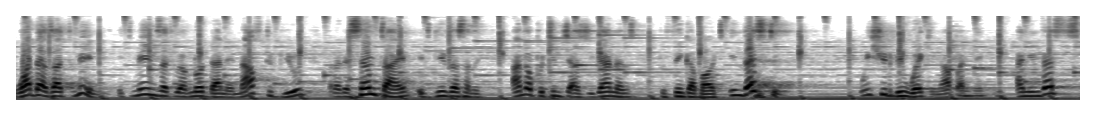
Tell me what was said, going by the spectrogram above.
What does that mean? It means that we have not done enough to build, but at the same time, it gives us an, an opportunity as Ugandans to think about investing. We should be waking up and, and invest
